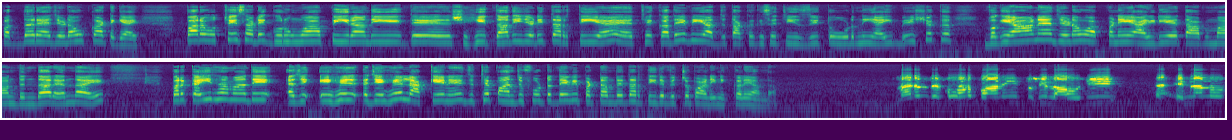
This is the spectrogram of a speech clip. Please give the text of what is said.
ਪੱਧਰ ਹੈ ਜਿਹੜਾ ਉਹ ਘਟ ਗਿਆ ਹੈ ਪਰ ਉੱਥੇ ਸਾਡੇ ਗੁਰੂਆਂ, ਪੀਰਾਂ ਦੀ ਤੇ ਸ਼ਹੀਦਾਂ ਦੀ ਜਿਹੜੀ ਧਰਤੀ ਹੈ, ਇੱਥੇ ਕਦੇ ਵੀ ਅੱਜ ਤੱਕ ਕਿਸੇ ਚੀਜ਼ ਦੀ ਤੋੜ ਨਹੀਂ ਆਈ। ਬੇਸ਼ੱਕ ਵਿਗਿਆਨ ਹੈ ਜਿਹੜਾ ਉਹ ਆਪਣੇ ਆਈਡੀਏ ਤਾਪਮਾਨ ਦਿੰਦਾ ਰਹਿੰਦਾ ਏ। ਪਰ ਕਈ ਥਾਵਾਂ ਦੇ ਅਜੇ ਇਹ, ਅਜਿਹੇ ਇਲਾਕੇ ਨੇ ਜਿੱਥੇ 5 ਫੁੱਟ ਦੇ ਵੀ ਪੱਟਣ ਦੇ ਧਰਤੀ ਦੇ ਵਿੱਚੋਂ ਪਾਣੀ ਨਿਕਲ ਆਂਦਾ ਮੈਡਮ, ਦੇਖੋ, ਹੁਣ ਪਾਣੀ ਤੁਸੀਂ ਲਾਓ ਜੀ ਇਹਨਾਂ ਨੂੰ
